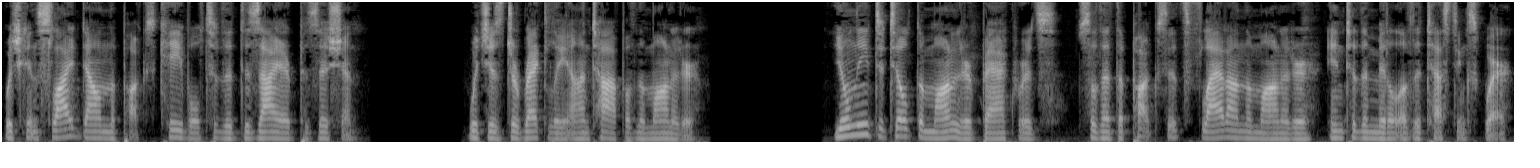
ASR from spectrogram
which can slide down the puck's cable to the desired position, which is directly on top of the monitor. You'll need to tilt the monitor backwards so that the puck sits flat on the monitor into the middle of the testing square.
